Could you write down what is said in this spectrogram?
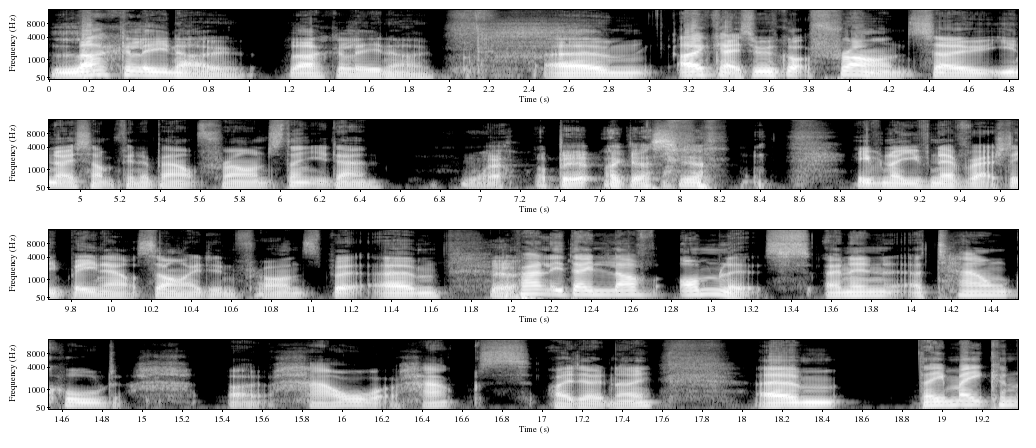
luckily, no. Luckily, no. Um, okay, so we've got France. So you know something about France, don't you, Dan? Well, a bit, I guess. Yeah. even though you've never actually been outside in France. But um, Yeah. apparently they love omelets. And in a town called uh, How Haux, I don't know, um, they make an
